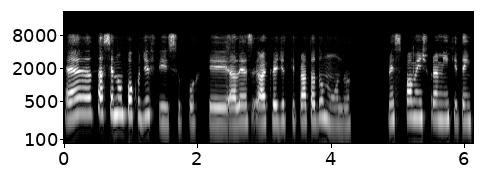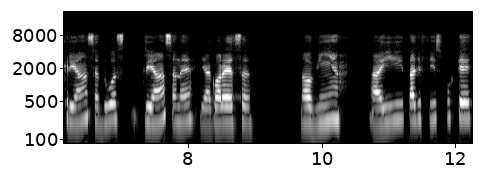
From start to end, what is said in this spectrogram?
É, tá sendo um pouco difícil, porque eu acredito que para todo mundo, principalmente para mim que tem criança, duas crianças, né? E agora essa novinha, aí tá difícil porque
